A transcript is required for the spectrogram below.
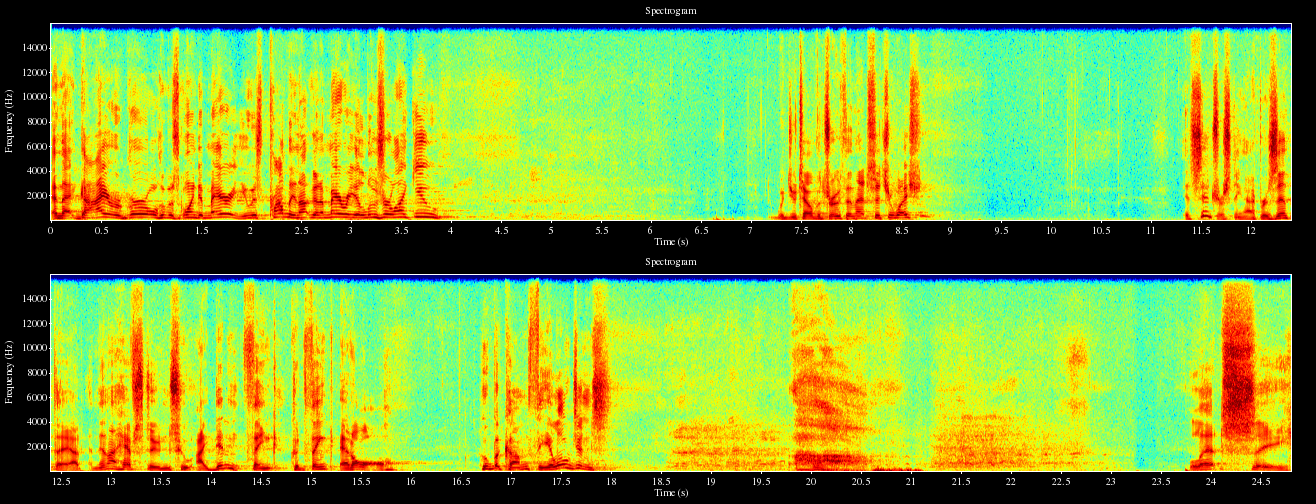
and that guy or girl who is going to marry you is probably not going to marry a loser like you. Would you tell the truth in that situation? It's interesting. I present that, and then I have students who I didn't think could think at all who become theologians. Oh. Let's see.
